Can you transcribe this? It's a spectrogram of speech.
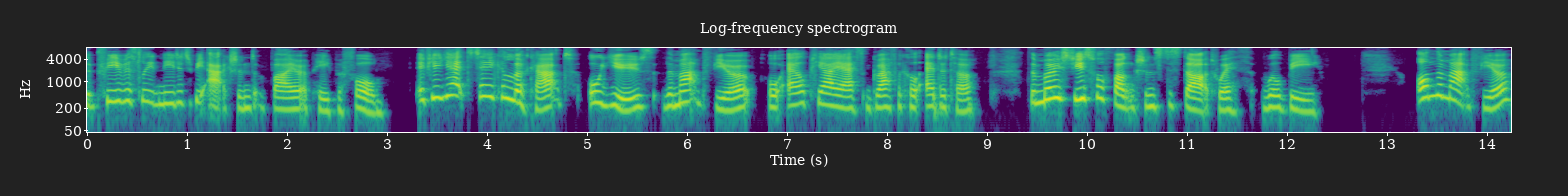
that previously needed to be actioned via a paper form. If you're yet to take a look at or use the Map Viewer or LPIS Graphical Editor, the most useful functions to start with will be on the Map Viewer,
